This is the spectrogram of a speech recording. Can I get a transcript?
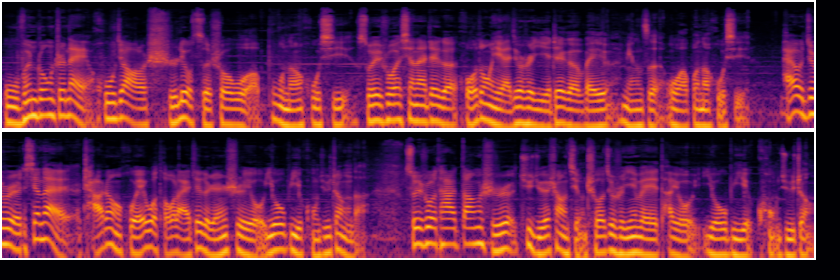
五分钟之内呼叫了十六次，说我不能呼吸，所以说现在这个活动也就是以这个为名字，我不能呼吸。还有就是现在查证回过头来，这个人是有幽闭恐惧症的，所以说他当时拒绝上警车，就是因为他有幽闭恐惧症。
